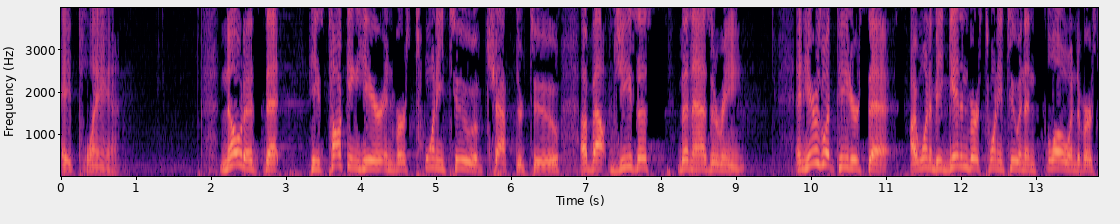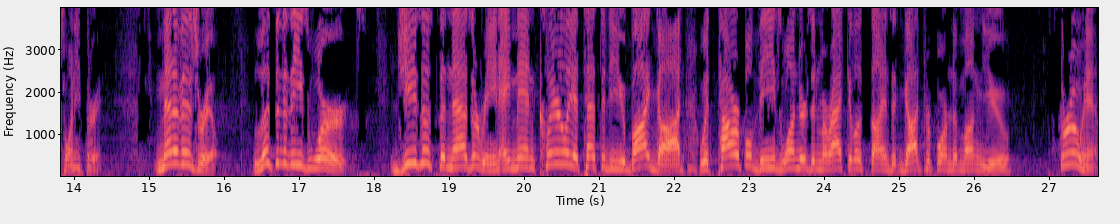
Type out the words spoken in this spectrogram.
a plan. Notice that he's talking here in verse 22 of chapter 2 about Jesus the Nazarene. And here's what Peter says. I want to begin in verse 22 and then flow into verse 23. Men of Israel, listen to these words. Jesus the Nazarene, a man clearly attested to you by God with powerful deeds, wonders, and miraculous signs that God performed among you through him,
